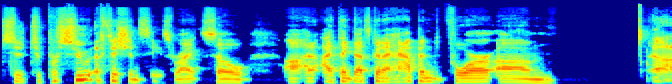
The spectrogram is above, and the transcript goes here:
to, to pursue efficiencies, right? So uh, I think that's going to happen for um, uh,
